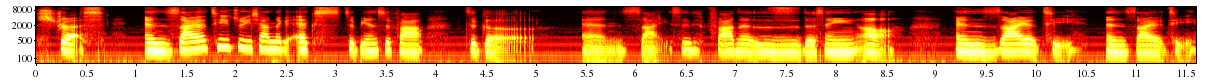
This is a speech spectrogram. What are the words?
stress anxiety 注意一下那个 x 这边是发这个 anxiety 是发的 z 的声音啊。anxiety anxiety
